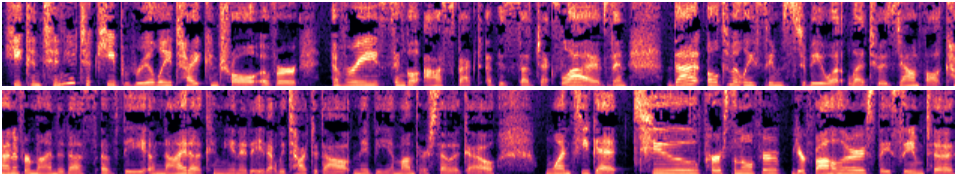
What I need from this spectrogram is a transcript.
he continued to keep really tight control over every single aspect of his subjects' lives. And that ultimately seems to be what led to his downfall. It kind of reminded us of the Oneida community that we talked about maybe a month or so ago. Once you get too personal for your followers, they seem to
